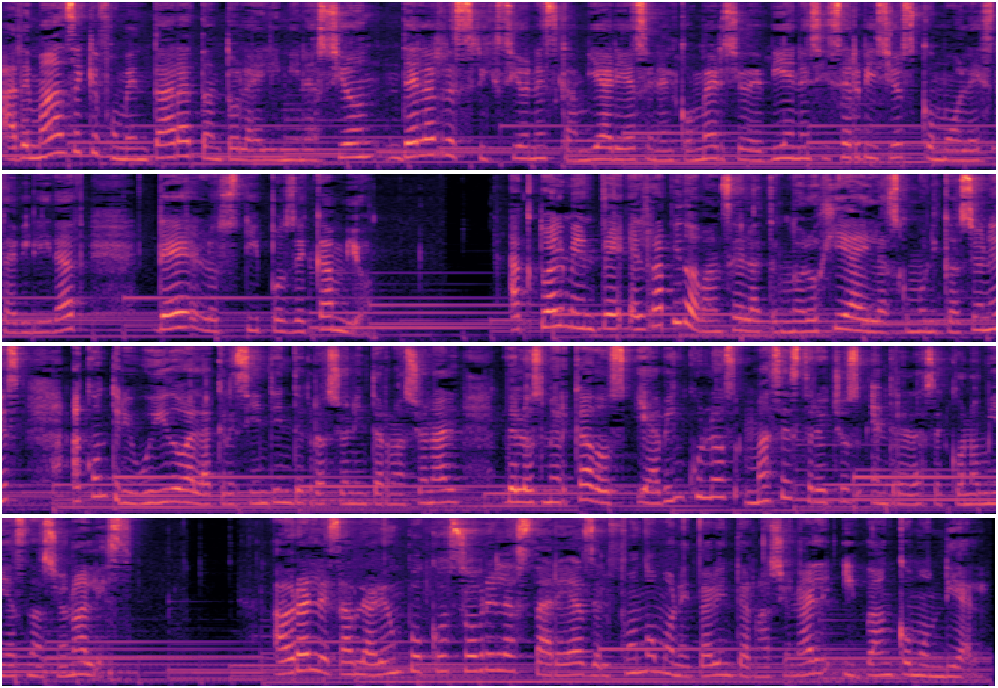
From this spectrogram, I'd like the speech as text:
además de que fomentara tanto la eliminación de las restricciones cambiarias en el comercio de bienes y servicios como la estabilidad de los tipos de cambio. Actualmente, el rápido avance de la tecnología y las comunicaciones ha contribuido a la creciente integración internacional de los mercados y a vínculos más estrechos entre las economías nacionales. Ahora les hablaré un poco sobre las tareas del Fondo Monetario Internacional y Banco Mundial.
